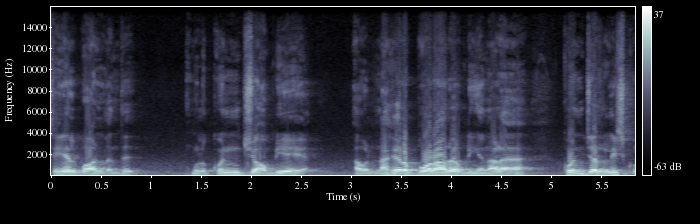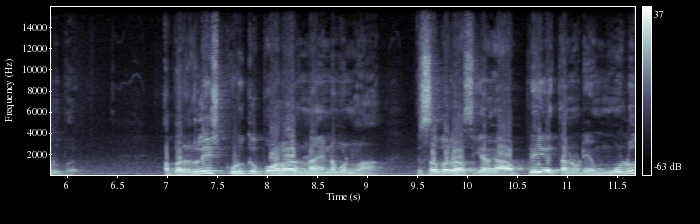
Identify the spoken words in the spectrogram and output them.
செயல்பாடுலேருந்து உங்களுக்கு கொஞ்சம் அப்படியே அவர் நகர போகிறாரு அப்படிங்கிறனால கொஞ்சம் ரிலீஸ் கொடுப்பார். அப்போ ரிலீஸ் கொடுக்க போகிறாருன்னா என்ன பண்ணலாம்? ரிஷப ராசிக்காரங்க அப்படியே தன்னுடைய முழு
